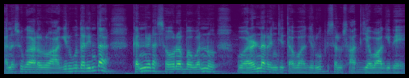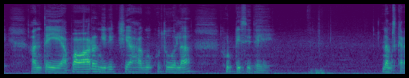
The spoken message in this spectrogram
ಕನಸುಗಾರರು ಆಗಿರುವುದರಿಂದ ಕನ್ನಡ ಸೌರಭವನ್ನು ವರ್ಣರಂಜಿತವಾಗಿ ರೂಪಿಸಲು ಸಾಧ್ಯವಾಗಿದೆ. ಅಂತೆಯೇ ಅಪಾರ ನಿರೀಕ್ಷೆ ಹಾಗೂ ಕುತೂಹಲ ಹುಟ್ಟಿಸಿದೆ. ನಮಸ್ಕಾರ.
